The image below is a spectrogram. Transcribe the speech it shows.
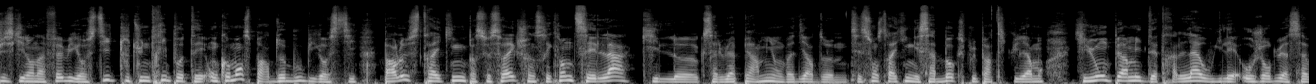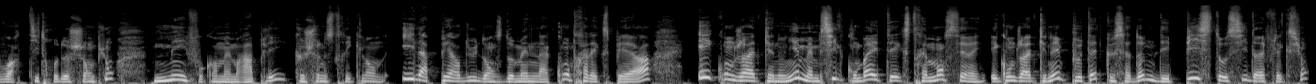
puisqu'il en a fait Big Rusty toute une tripotée. On commence par debout Big Rusty, par le striking, parce que c'est vrai que Sean Strickland, c'est là qu'il euh, que ça lui a permis, on va dire, de, c'est son striking et sa boxe plus particulièrement, qui lui ont permis d'être là où il est aujourd'hui, à savoir titre de champion. Mais il faut quand même rappeler que Sean Strickland, il a perdu dans ce domaine-là contre Alex Pereira, et contre Jared Cannonier, même si le combat était extrêmement serré. Et contre Jared Cannonier, peut-être que ça donne des pistes aussi de réflexion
